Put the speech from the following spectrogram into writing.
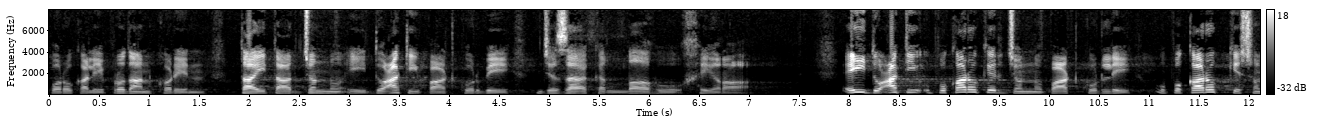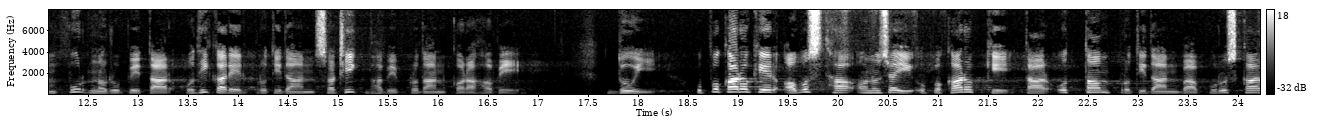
পরকালে প্রদান করেন। তাই তার জন্য এই দোয়াটি পাঠ করবে জজাকাল্লাহু খেরা এই দোয়াটি উপকারকের জন্য পাঠ করলে উপকারককে সম্পূর্ণরূপে তার অধিকারের প্রতিদান সঠিকভাবে প্রদান করা হবে। দুই উপকারকের অবস্থা অনুযায়ী উপকারককে তার উত্তম প্রতিদান বা পুরস্কার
